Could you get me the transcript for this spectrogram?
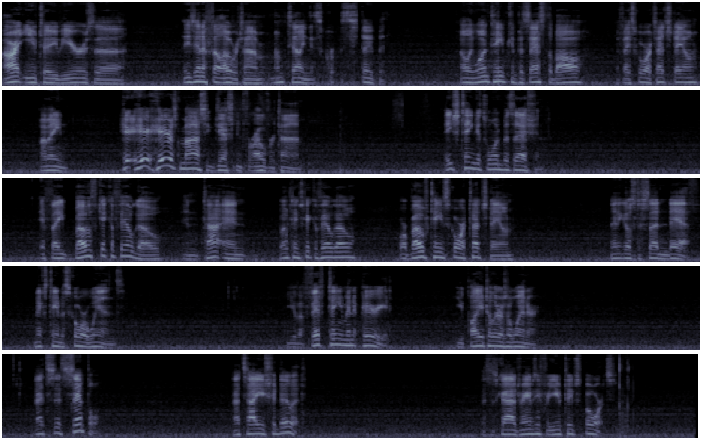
All right, YouTube viewers, uh, these NFL overtime, I'm telling you, it's stupid. Only one team can possess the ball if they score a touchdown. I mean, here, here here's my suggestion for overtime. Each team gets one possession. If they both kick a field goal and tie, and both teams kick a field goal, or both teams score a touchdown, then it goes to sudden death. Next team to score wins. You have a 15 minute period. You play till there's a winner. That's it's simple. That's how you should do it. This is Kige Ramsey for YouTube Sports.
